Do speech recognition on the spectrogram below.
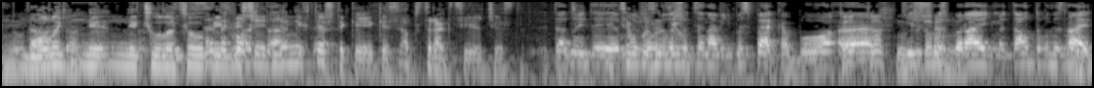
Ну, Молодь так, не, так, не так. чула цього прізвища, і для так, них так. теж таке якась абстракція чиста. Та ну і, І це ми говорили, що це навіть безпека, бо Так, е, так, ну, ті, що розбирають метал, то вони знають,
